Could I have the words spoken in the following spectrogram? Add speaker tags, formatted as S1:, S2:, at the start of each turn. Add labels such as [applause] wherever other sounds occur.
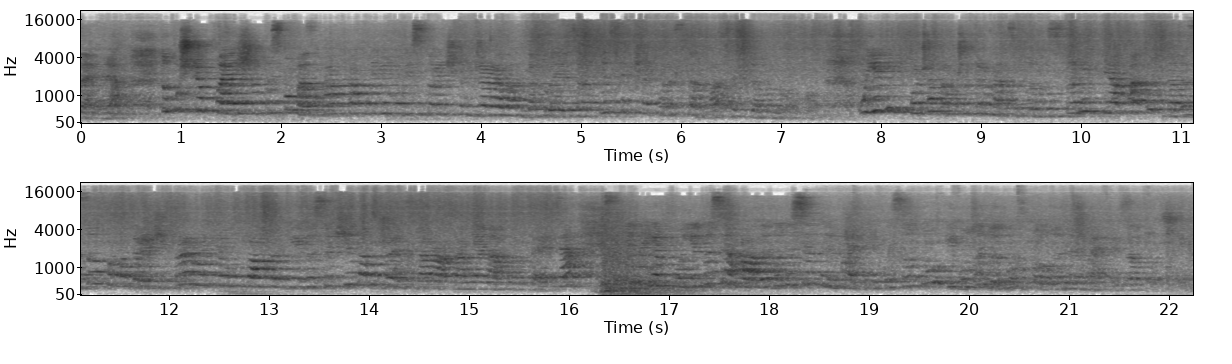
S1: землях, тому що перша письмова згадка в в історичних джерелах датується 1327 роком. Уявіть початок 14 століття, а тут на високому, до речі, природньому пагорбі височила вже стара кам'яна фортеця, стіни якої досягали до 10 метрів висоту і були до 2,5 метрів завдовжки.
